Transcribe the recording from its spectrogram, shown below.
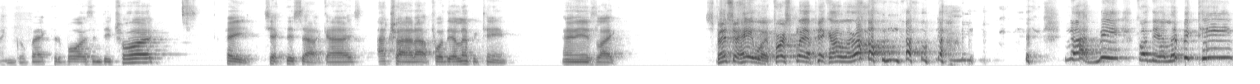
I can go back to the boys in Detroit. Hey, check this out, guys. I tried out for the Olympic team. And it's like, Spencer Haywood, first player pick. I was like, oh no, not me. not me for the Olympic team.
